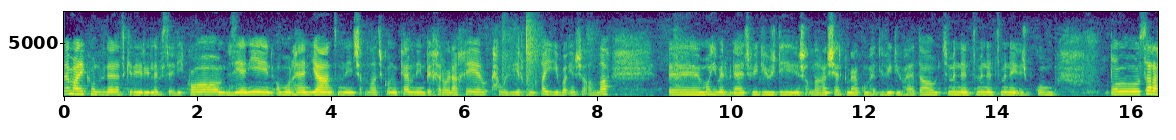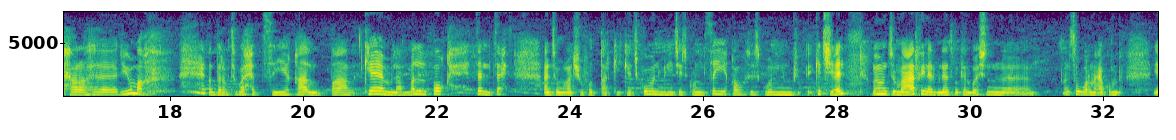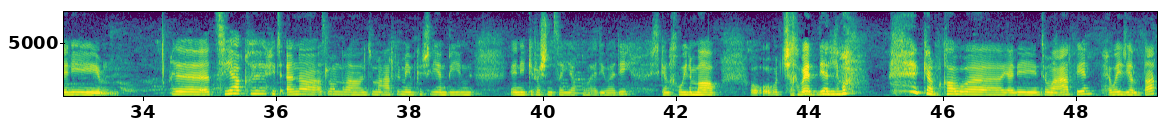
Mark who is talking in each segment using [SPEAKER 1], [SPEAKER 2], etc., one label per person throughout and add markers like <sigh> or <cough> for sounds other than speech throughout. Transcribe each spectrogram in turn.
[SPEAKER 1] السلام عليكم البنات كي دايرين لاباس عليكم مزيانين امور هانية نتمنى إن شاء الله تكونوا كاملين بخير وعلى خير والأحوال ديالكم طيبة إن شاء الله. المهم آه البنات فيديو جديد إن شاء الله غنشارك معكم هذا الفيديو هذا ونتمنى نتمنى نتمنى يعجبكم. وصراحة راه اليوم <laughs> ضربت واحد السيقة للدار كاملة من الفوق حتى لتحت. أنتم غتشوفوا الدار كي كتكون ملي تتكون مسيقه وتكون كتشعل. المهم نتوما عارفين البنات ما كنبغيش نصور معكم يعني آه، التسياق حيت أنا أصلا راه نتوما عارفين ما يمكنش ليا نبين يعني كيفاش نسيق وهادي وهادي حيت كنخوي الماء والتخبيط ديال الماء. <laughs> كنبقاو آه، يعني نتوما عارفين حوايج ديال الدار.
